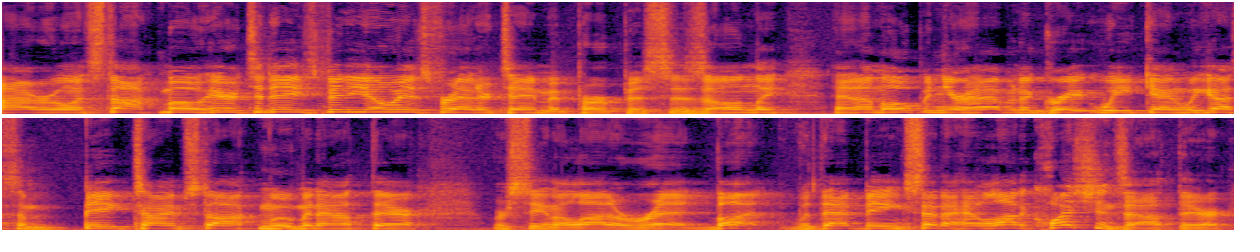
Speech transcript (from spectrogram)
Hi everyone, Stock Moe here. Today's video is for entertainment purposes only, and I'm hoping you're having a great weekend. We got some big time stock movement out there. We're seeing a lot of red. But with that being said, I had a lot of questions out there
